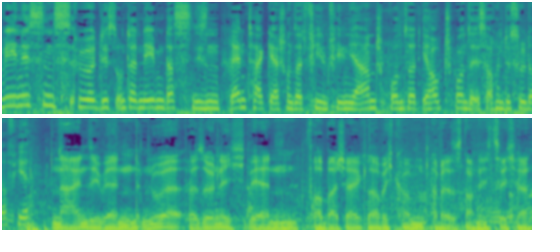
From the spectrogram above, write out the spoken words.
wenigstens für das Unternehmen, das diesen Renntag ja schon seit vielen, vielen Jahren sponsert? Ihr Hauptsponsor ist auch in Düsseldorf hier? Nein, sie werden nur persönlich, werden Frau Baschel, glaube ich, kommen, aber das ist noch nicht sicher.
